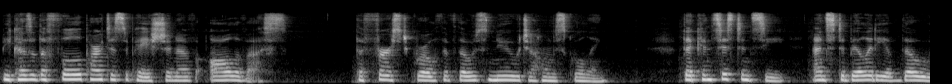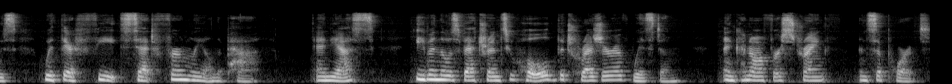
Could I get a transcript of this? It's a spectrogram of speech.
because of the full participation of all of us. The first growth of those new to homeschooling. The consistency and stability of those with their feet set firmly on the path. And yes, even those veterans who hold the treasure of wisdom and can offer strength and support.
